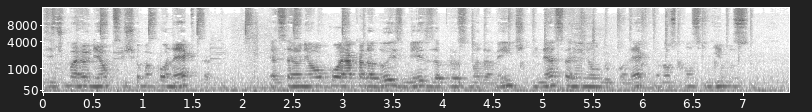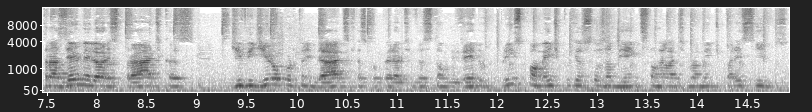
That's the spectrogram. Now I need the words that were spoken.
existe uma reunião que se chama Conecta, essa reunião ocorre a cada dois meses aproximadamente, e nessa reunião do Conecta nós conseguimos trazer melhores práticas, dividir oportunidades que as cooperativas estão vivendo, principalmente porque os seus ambientes são relativamente parecidos.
